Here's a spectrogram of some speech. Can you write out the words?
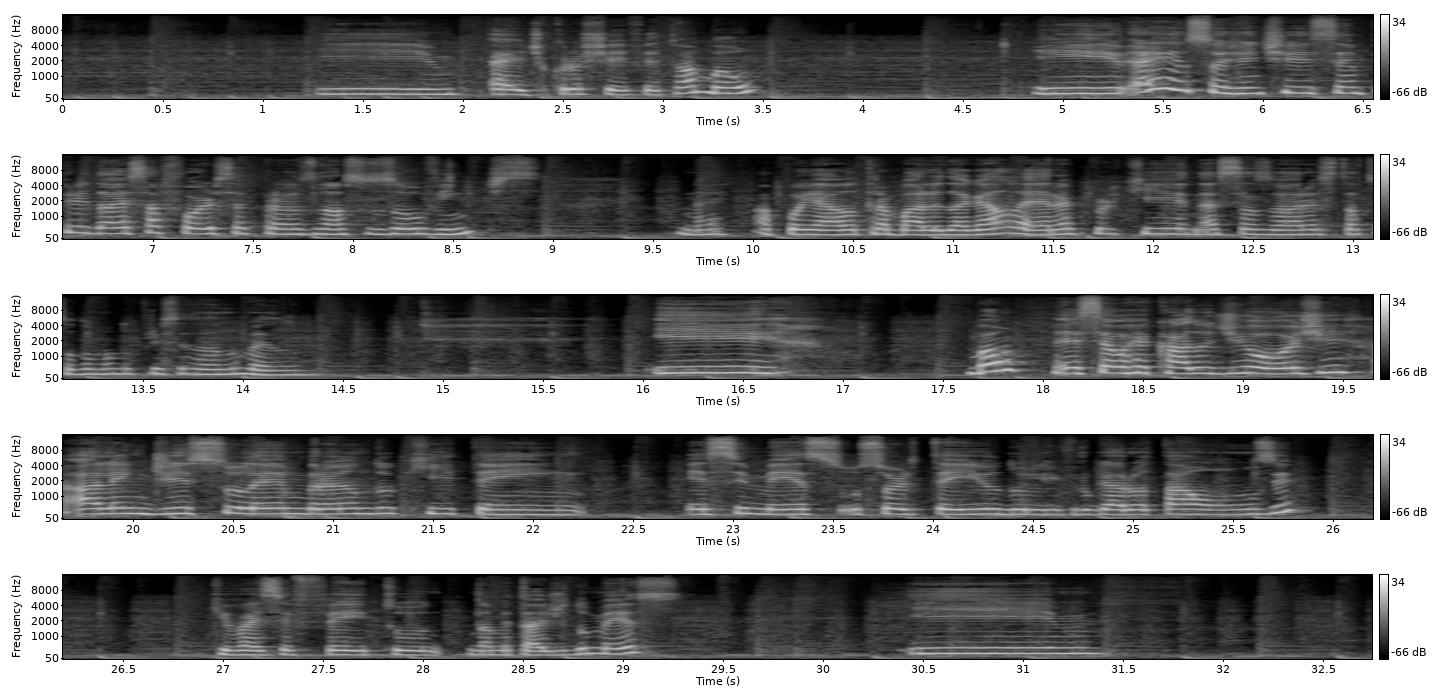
E é de crochê feito à mão. E é isso, a gente sempre dá essa força para os nossos ouvintes, né? Apoiar o trabalho da galera, porque nessas horas tá todo mundo precisando mesmo. E Bom, esse é o recado de hoje. Além disso, lembrando que tem esse mês o sorteio do livro Garota 11, que vai ser feito na metade do mês. E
